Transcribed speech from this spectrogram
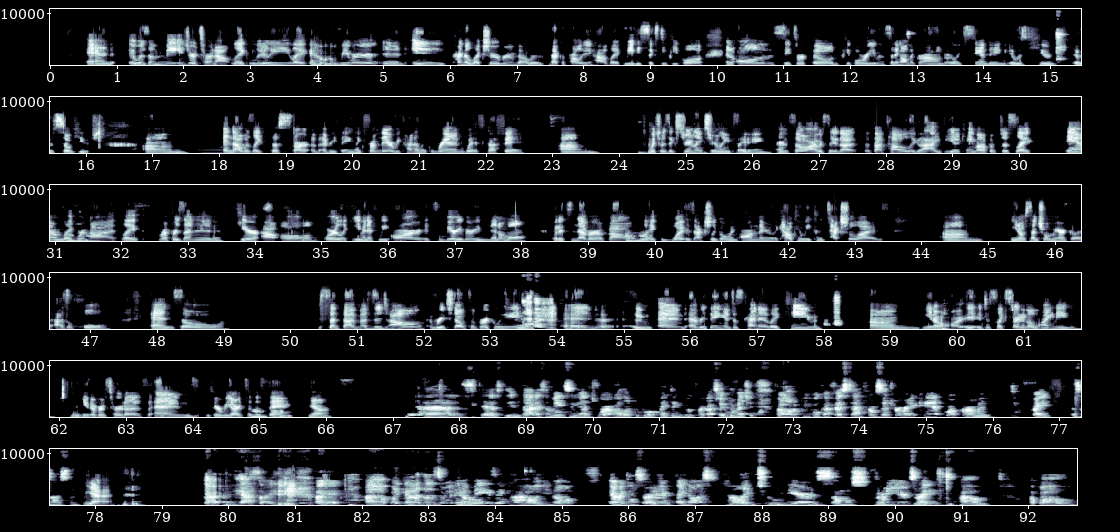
And it was a major turnout. Like literally, like we were in a kind of lecture room that was that could probably have like maybe 60 people, and all of the seats were filled. People were even sitting on the ground or like standing. It was huge. It was so huge. Um, and that was like the start of everything. Like from there, we kind of like ran with Cafe, um, which was extremely extremely exciting. And so I would say that, that that's how like that idea came up of just like and like mm-hmm. we're not like represented here at all or like even if we are it's very very minimal but it's never about mm-hmm. like what is actually going on there like how can we contextualize um you know central america as a whole and so sent that message out reached out to berkeley and and, and everything it just kind of like came um, you know, it, it, just like started aligning. The universe heard us, and here we are to this mm-hmm. day. Yeah. Yes, yes, and that is amazing. And for a lot of people, I think we forgot to mention, for a lot of people, CAFE stand from Central American for Empowerment, right? That's awesome. Yeah. yeah, yeah, sorry. okay. Uh, but yeah, this is really amazing how, you know, everything started. I know it's kind of like two years, almost three years, right? Um, about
